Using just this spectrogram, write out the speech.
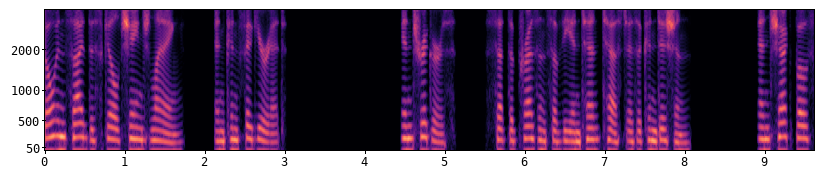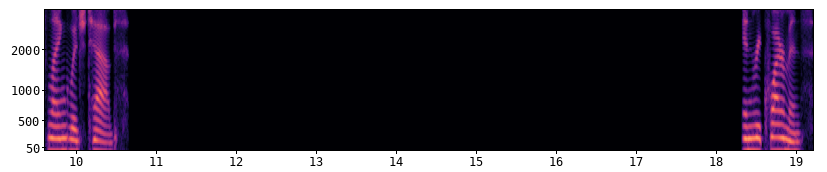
Go inside the skill change lang, and configure it. In triggers, set the presence of the intent test as a condition. And check both language tabs. In requirements,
